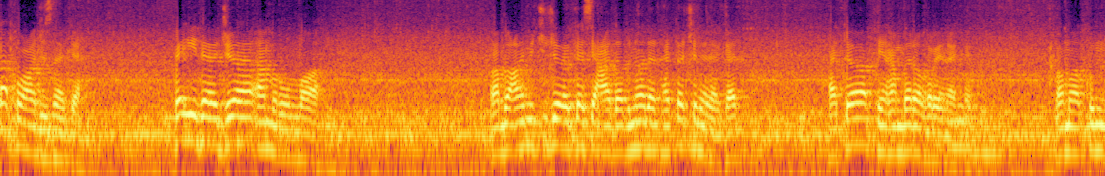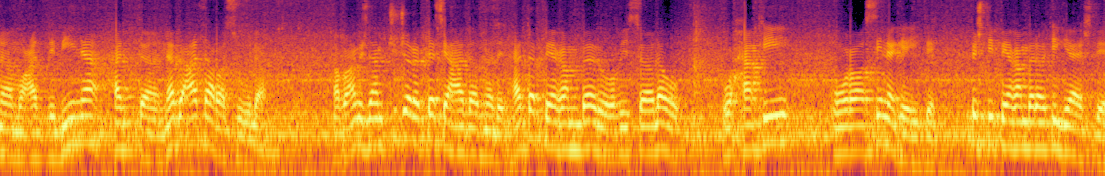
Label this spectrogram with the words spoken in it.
قد خو عاجز نکه فإذا جاء أمر الله. رب العالمين چجورا کسی عذاب نادد حتى چنه نکد حتى پیغمبر آغره نکد وما كنا معذبين حتى نبعث رسولا. رب العالمين دام چجورا کسی عذاب نادد حتى پیغمبر و رساله و حقی و راسي نگهیده. پشتی پیغمبراتی گشته.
